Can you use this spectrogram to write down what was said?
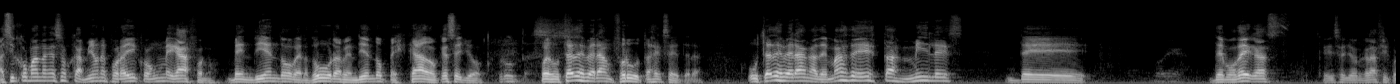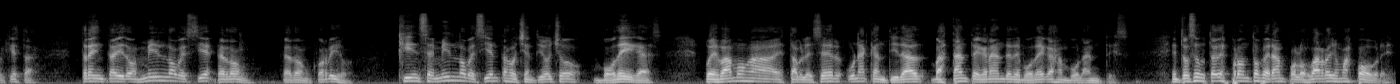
Así como andan esos camiones por ahí con un megáfono, vendiendo verduras, vendiendo pescado, qué sé yo. Frutas. Pues ustedes verán frutas, etcétera. Ustedes verán, además de estas miles de, de bodegas, que dice yo el gráfico, aquí está, 32.900, perdón, perdón, corrijo, 15.988 bodegas, pues vamos a establecer una cantidad bastante grande de bodegas ambulantes. Entonces ustedes pronto verán por los barrios más pobres,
